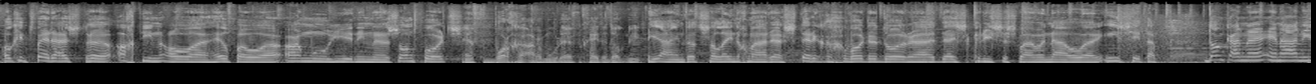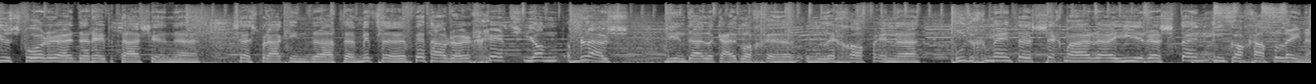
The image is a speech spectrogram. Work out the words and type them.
ook in 2018 al eh, heel veel eh, armoede hier in eh, Zandvoort. En verborgen armoede, vergeet het ook niet. Ja, en dat is alleen nog maar sterker geworden door deze crisis waar we nou in zitten. Dank aan NH Nieuws voor de reportage. En zij spraken inderdaad met wethouder Gert-Jan Bluis... die een duidelijke uitleg leg gaf... en hoe de gemeente zeg maar, hier steun in kan gaan verlenen.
